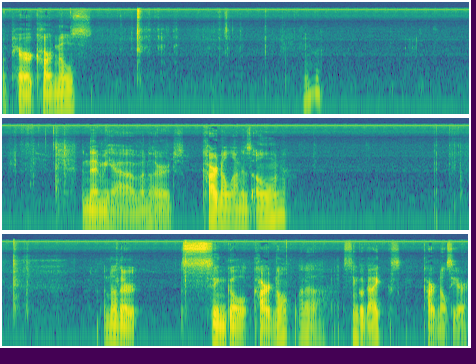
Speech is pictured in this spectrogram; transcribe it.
a pair of cardinals here. And then we have another cardinal on his own. Another single cardinal. A lot of single guy cardinals here.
